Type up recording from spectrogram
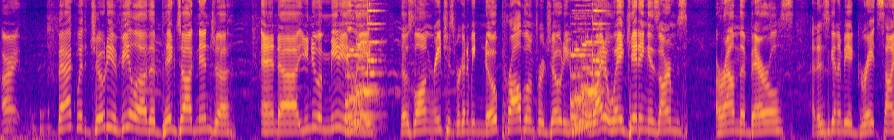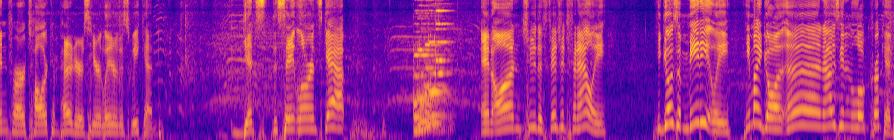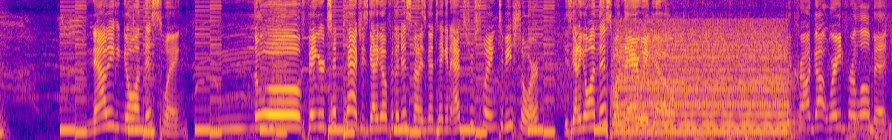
All right, back with Jody Avila, the big dog ninja, and uh, you knew immediately those long reaches were going to be no problem for Jody. Right away, getting his arms around the barrels, and this is going to be a great sign for our taller competitors here later this weekend. Gets the St. Lawrence Gap, and on to the fidget finale. He goes immediately. He might go on. Uh, now he's getting a little crooked. Now he can go on this swing. Oh, fingertip catch. He's got to go for the dismount. He's going to take an extra swing to be sure. He's got to go on this one. There we go. The crowd got worried for a little bit.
